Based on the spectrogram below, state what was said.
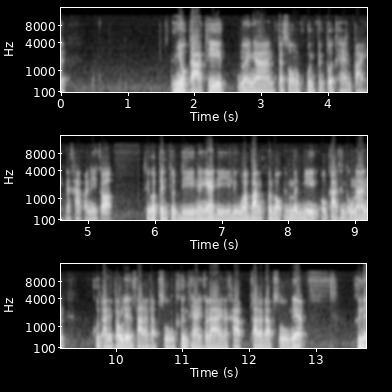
ศ มีโอกาสที่หน่วยงานจะส่งคุณเป็นตัวแทนไปนะครับ อันนี้ก็ถือว่าเป็นจุดดีในแง่ดี หรือว่าบางคนบอกมันมีโอกาสถึงตรงนั้น คุณอาจจะต้องเรียนศาสตร์ระดับสูงขึ้นแทนก็ได้นะครับศาสตร์ระดับสูงเนี่ยคือใน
